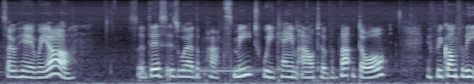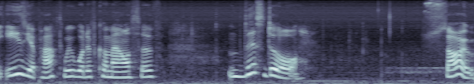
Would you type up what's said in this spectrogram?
So here we are. So this is where the paths meet. We came out of that door. If we'd gone for the easier path, we would have come out of this door. So,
